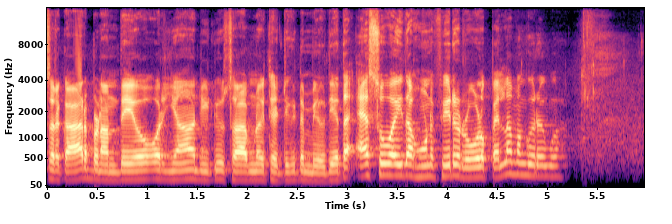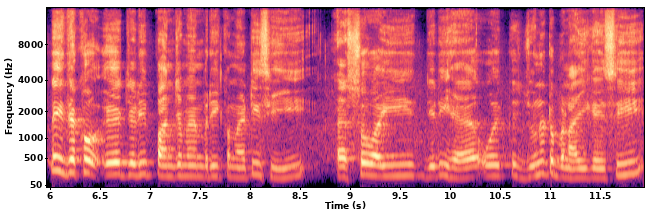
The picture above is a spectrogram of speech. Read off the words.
ਸਰਕਾਰ ਬਣਾਉਂਦੇ ਹੋ ਔਰ ਜਾਂ ਡੀਟੀਓ ਸਾਹਿਬ ਨੂੰ ਇੱਥੇ ਟਿਕਟ ਮਿਲਦੀ ਹੈ ਤਾਂ ਐਸਓਆਈ ਦਾ ਹੁਣ ਫਿਰ ਰੋਲ ਪਹਿਲਾਂ ਵਾਂਗੂ ਰਹੂਗਾ? ਨਹੀਂ ਦੇਖੋ ਇਹ ਜਿਹੜੀ ਪੰਜ ਮੈਂਬਰੀ ਕਮੇਟੀ ਸੀ ਐਸਓਆਈ ਜਿਹੜੀ ਹੈ ਉਹ ਇੱਕ ਯੂਨਿਟ ਬਣਾਈ ਗਈ ਸੀ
